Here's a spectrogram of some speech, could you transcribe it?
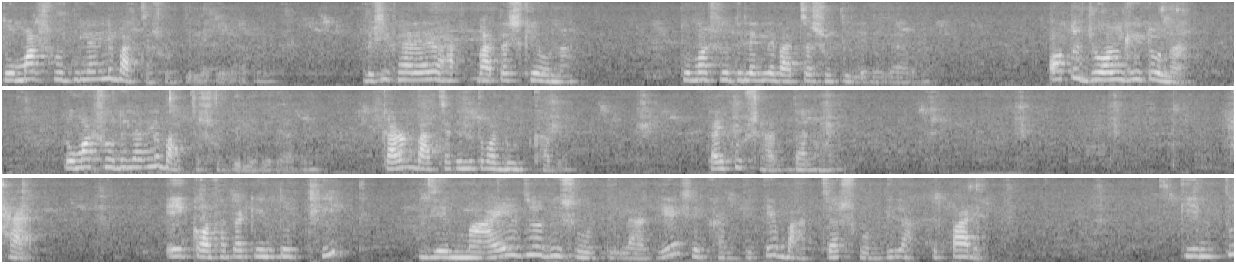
তোমার সর্দি লাগলে বাচ্চা সর্দি লেগে যাবে। বেশি ফ্যানের বাতাস খেও না। তোমার সর্দি লাগলে বাচ্চা সর্দি লেগে যাবে। অত জল ঘেটো না। তোমার সর্দি লাগলে বাচ্চা সর্দি লেগে যাবে। কারণ বাচ্চা কিন্তু তোমার দুধ খাবে। তাই খুব সাবধান হয়। হ্যাঁ এই কথাটা কিন্তু ঠিক যে মায়ের যদি সর্দি লাগে, সেখান থেকে বাচ্চার সর্দি লাগতে পারে। কিন্তু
